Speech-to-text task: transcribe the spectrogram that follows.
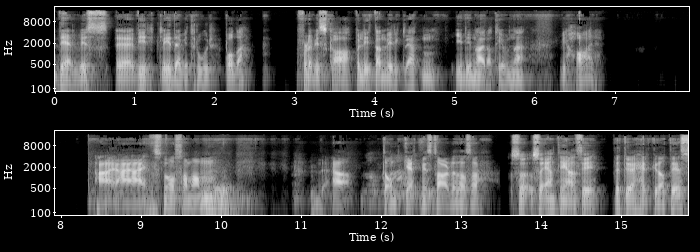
delvis virkelig i det vi tror på det. Fordi vi skaper litt den virkeligheten i de narrativene vi har. Nei, nei, nei, Snåsamannen Ja, don't get me started, altså. Så én ting er å si dette gjør jeg helt gratis,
